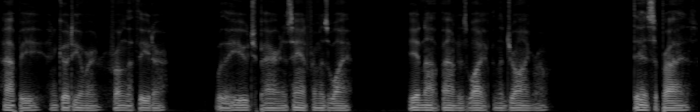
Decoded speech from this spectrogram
happy and good humored from the theater, with a huge pear in his hand from his wife, he had not found his wife in the drawing room. To his surprise,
